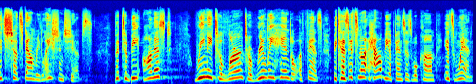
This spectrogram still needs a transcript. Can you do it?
it shuts down relationships. But to be honest, we need to learn to really handle offense because it's not how the offenses will come, it's when.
